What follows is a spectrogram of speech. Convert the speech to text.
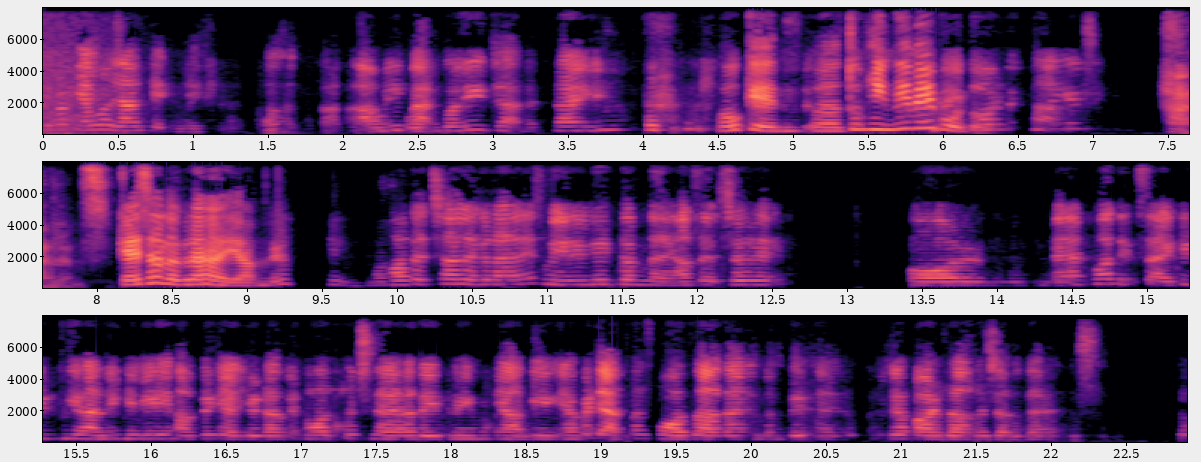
তোমার কেমন লাগছে এখানে এসে? আমি বেঙ্গলি জানতা ही ओके अ, तुम हिंदी में ही बोलो হ্যাঁ कैसा लग रहा है यहाँ पे बहुत अच्छा लग रहा है मेरे लिए एकदम नया कल्चर है और मैं बहुत एक्साइटेड थी आने के लिए यहाँ पे कैलकाटा में बहुत कुछ नया देख रही हूँ यहाँ पे यहाँ पे टेम्पल्स बहुत ज्यादा है मंदिर है पूजा पाठ ज्यादा चलता है तो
